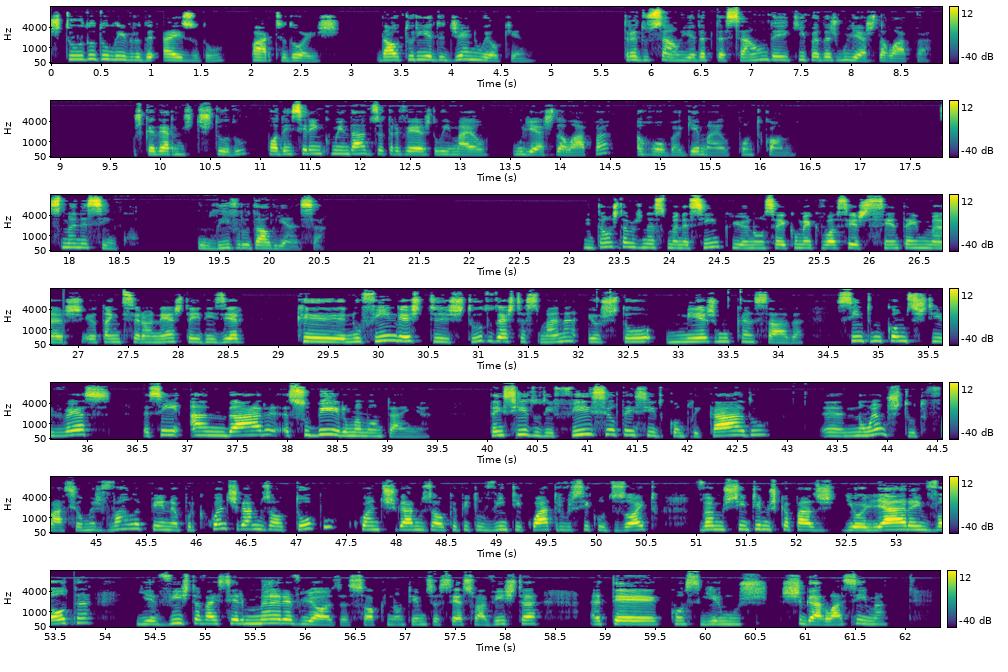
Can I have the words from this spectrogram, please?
Estudo do livro de Êxodo, parte 2, da autoria de Jane Wilkin. Tradução e adaptação da equipa das Mulheres da Lapa. Os cadernos de estudo podem ser encomendados através do e-mail mulheresdalapa.gmail.com Semana 5 O Livro da Aliança Então estamos na semana 5 e eu não sei como é que vocês se sentem, mas eu tenho de ser honesta e dizer que no fim deste estudo, desta semana, eu estou mesmo cansada. Sinto-me como se estivesse assim a andar, a subir uma montanha. Tem sido difícil, tem sido complicado, eh, não é um estudo fácil, mas vale a pena, porque quando chegarmos ao topo, quando chegarmos ao capítulo 24, versículo 18, vamos sentir-nos capazes de olhar em volta e a vista vai ser maravilhosa, só que não temos acesso à vista até conseguirmos chegar lá acima.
